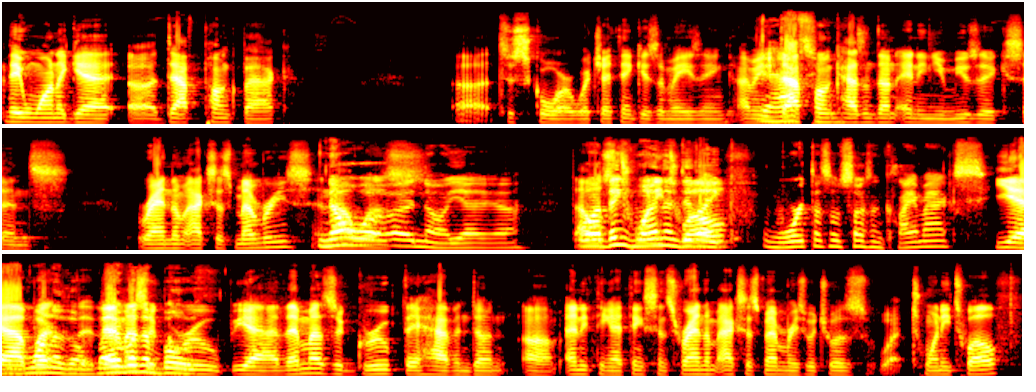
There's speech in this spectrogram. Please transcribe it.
they want to get uh, Daft Punk back uh, to score, which I think is amazing. I mean, Daft. Punk hasn't done any new music since Random Access Memories. And No, that was, uh, no, yeah, yeah. well, I think one of them did like worked on some songs in Climax. Yeah, one of them, th- but it them as a wasn't both. group, yeah, them as a group, they haven't done um, anything. I think since Random Access Memories, which was what 2012,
